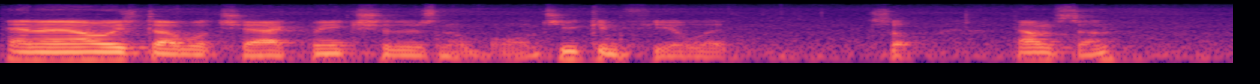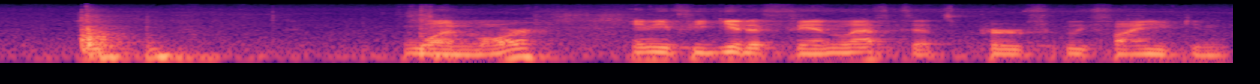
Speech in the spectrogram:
And I always double check, make sure there's no bones. You can feel it. So, that one's done. One more. And if you get a fin left, that's perfectly fine. You can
